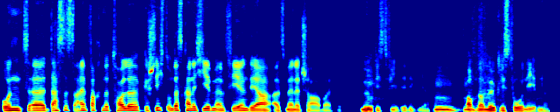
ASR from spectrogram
Und äh, das ist einfach eine tolle Geschichte und das kann ich jedem empfehlen, der als Manager arbeitet. Möglichst viel delegieren. Mhm. Auf einer möglichst hohen Ebene.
